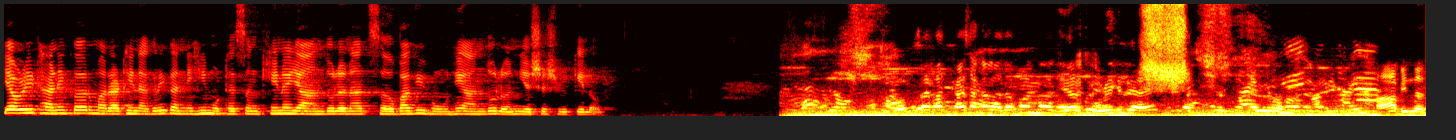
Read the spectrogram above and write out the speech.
यावेळी ठाणेकर मराठी नागरिकांनीही मोठ्या संख्येनं या आंदोलनात सहभागी होऊन हे आंदोलन यशस्वी केलं. काय सांगाल? आज आपण जी आरची होळी केली आहे. हा बिंदास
